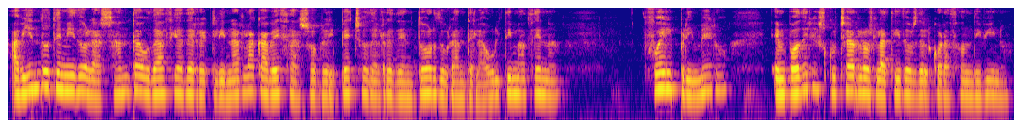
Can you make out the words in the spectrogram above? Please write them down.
habiendo tenido la santa audacia de reclinar la cabeza sobre el pecho del Redentor durante la última cena, fue el primero en poder escuchar los latidos del corazón divino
